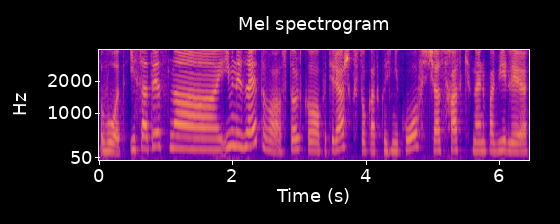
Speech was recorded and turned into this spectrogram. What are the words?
Вот. И, соответственно, именно из-за этого столько потеряшек, столько отказников. Сейчас хаски, наверное, побили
